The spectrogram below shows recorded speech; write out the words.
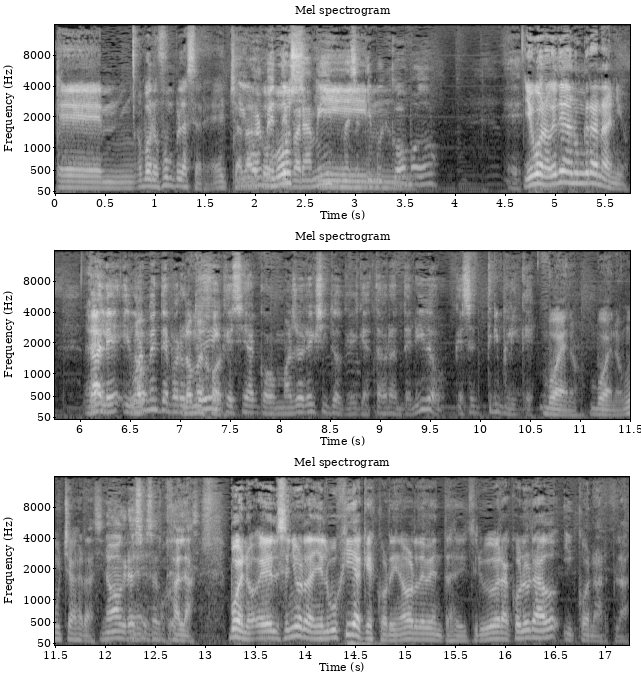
Eh, bueno, fue un placer eh, charlar Igualmente con vos. para mí, y, me sentí muy cómodo. Y bueno, que tengan un gran año. ¿Eh? Dale, igualmente para lo ustedes mejor. que sea con mayor éxito que el que hasta han tenido, que se triplique. Bueno, bueno, muchas gracias. No, gracias Eh, a ustedes. Ojalá. Bueno, el señor Daniel Bujía, que es coordinador de ventas de Distribuidora Colorado y con Arpla.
